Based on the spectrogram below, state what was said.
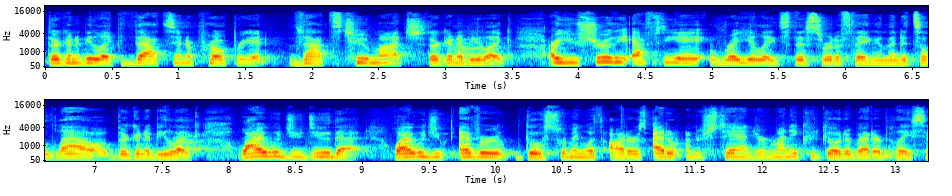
They're going to be like, that's inappropriate. That's too much. They're going to be like, are you sure the FDA regulates this sort of thing and then it's allowed? They're going to be like, why would you do that? Why would you ever go swimming with otters? I don't understand. Your money could go to better places.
